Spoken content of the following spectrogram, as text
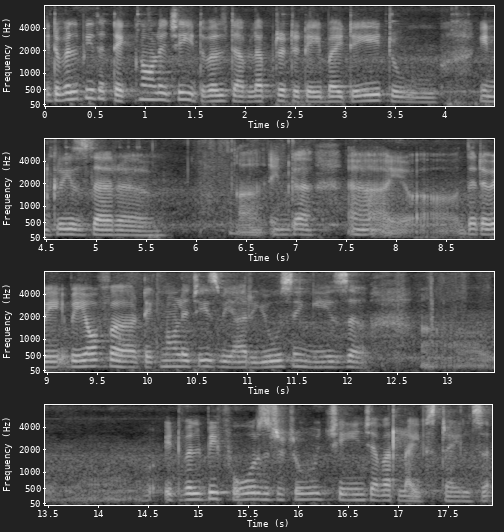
it will be the technology. It will develop it day by day to increase their uh, in the way, way of uh, technologies we are using is uh, it will be forced to change our lifestyles.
